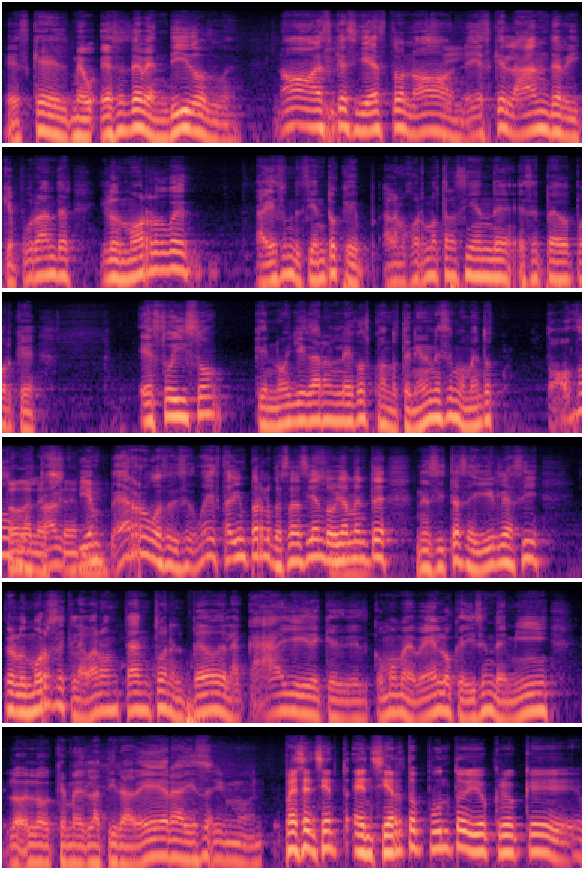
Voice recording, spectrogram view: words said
Es que eso es de vendidos, güey. No, es que si esto, no, es que el under y que puro under. Y los morros, güey, ahí es donde siento que a lo mejor no trasciende ese pedo porque eso hizo que no llegaran lejos cuando tenían en ese momento todo. Está bien perro, o sea, dices, güey, está bien perro lo que estás haciendo. Obviamente necesitas seguirle así. Pero los morros se clavaron tanto en el pedo de la calle y de que cómo me ven, lo que dicen de mí, lo, que me, la tiradera y eso. Pues en cierto, en cierto punto yo creo que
